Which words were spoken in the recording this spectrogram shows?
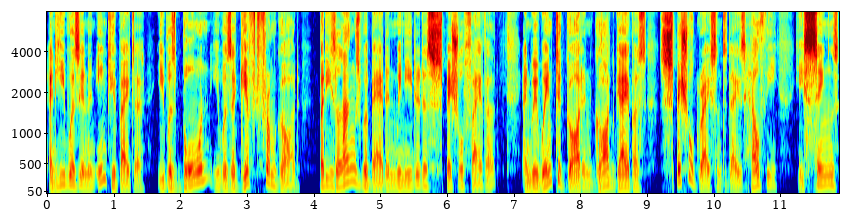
and he was in an incubator. He was born, he was a gift from God, but his lungs were bad and we needed a special favor. And we went to God, and God gave us special grace. And today he's healthy, he sings,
